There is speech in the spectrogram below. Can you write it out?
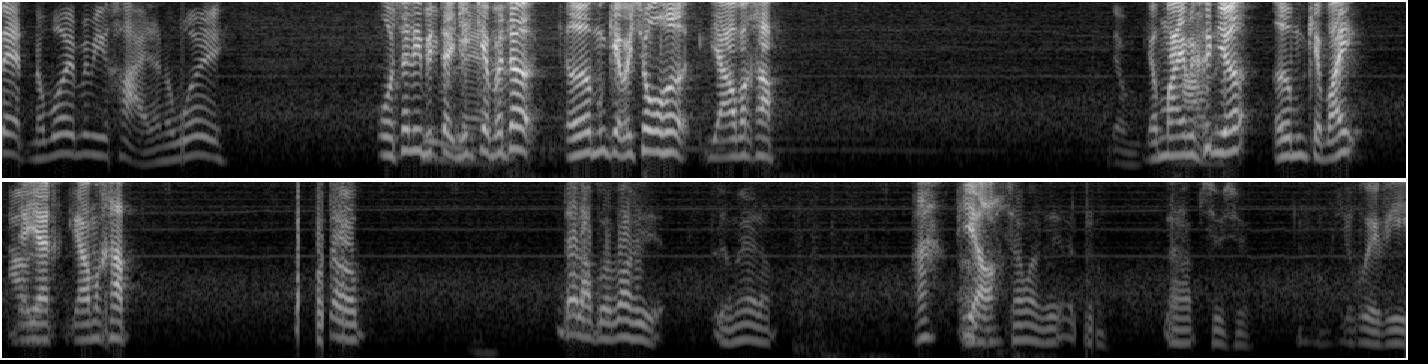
เต็ดนะเว้ยไม่มีขายแล้วนะเว้ย โอ้ชลีบิเตอร์ยิงเก็บไว้เถอะเออมึงเก็บไว้โชว์เหอะอย่าเอามาขับ เดี๋ยวเดี๋ยวไม้มันขึ้นเยอะเออมึงเก็บไว้อย่าอย่าอย่าเอามาขับจบได้รับไหมป่ะพี่ หรือไม่ได้รับฮะพี่เหรอช่างมันพี่นะครับชิวพี่คุยกับพี่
